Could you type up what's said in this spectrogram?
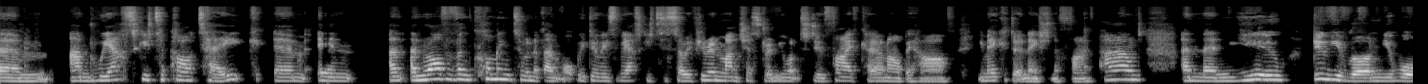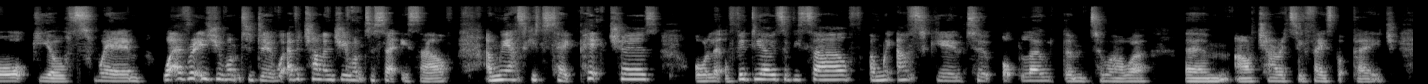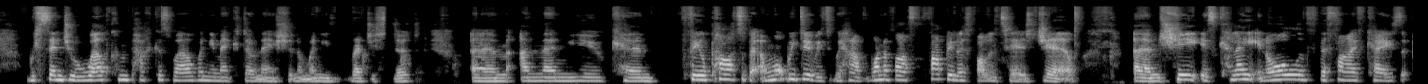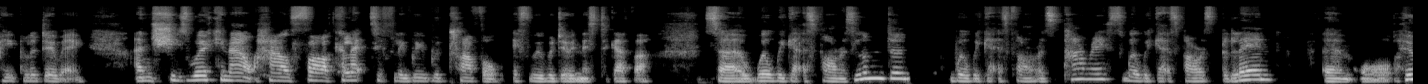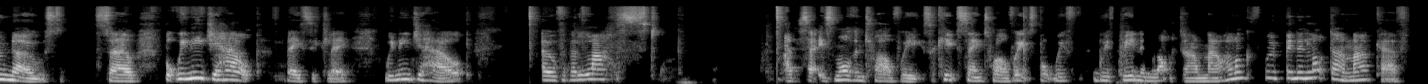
Um, and we ask you to partake um, in and, and rather than coming to an event, what we do is we ask you to. So if you're in Manchester and you want to do 5K on our behalf, you make a donation of £5 and then you do your run, you walk, you'll swim, whatever it is you want to do, whatever challenge you want to set yourself. And we ask you to take pictures or little videos of yourself and we ask you to upload them to our um, our charity Facebook page. We send you a welcome pack as well when you make a donation and when you've registered. Um, and then you can feel part of it. And what we do is we have one of our fabulous volunteers, Jill. Um, she is collating all of the 5Ks that people are doing. And she's working out how far collectively we would travel if we were doing this together. So, will we get as far as London? Will we get as far as Paris? Will we get as far as Berlin? Um, or who knows. So, but we need your help, basically. We need your help. Over the last, I'd say it's more than 12 weeks. I keep saying 12 weeks, but we've we've been in lockdown now. How long have we been in lockdown now, Kev?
